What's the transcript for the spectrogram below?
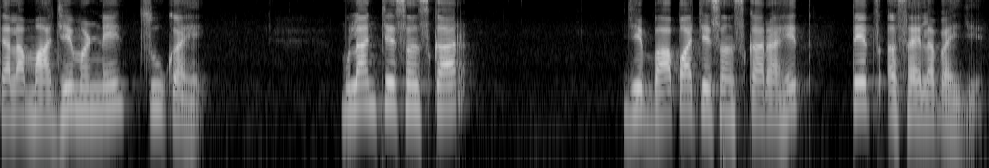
त्याला माझे म्हणणे चूक आहे. मुलांचे संस्कार जे बापाचे संस्कार आहेत तेच असायला पाहिजे.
